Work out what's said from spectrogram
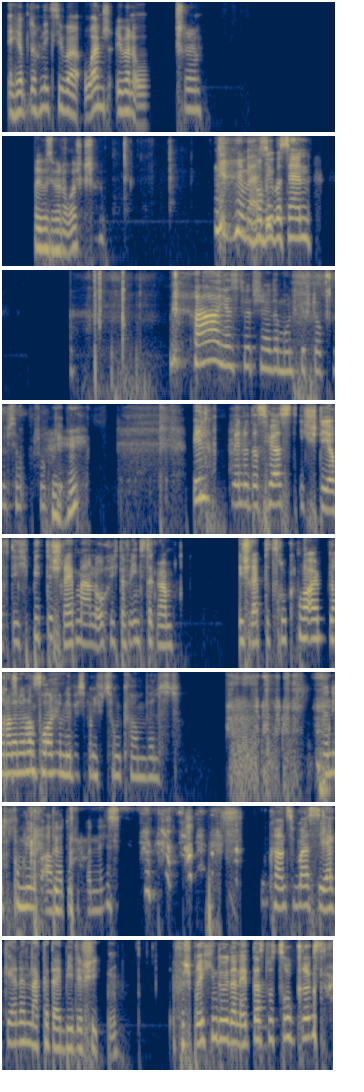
Ich hab doch nichts über, Ohren, über den Arsch geschrieben. Hab ich was über den Arsch geschrieben? Ich Weiß hab über sein. Ah, jetzt wird schnell der Mund gestopft mit so Schoki. Mhm. Bill, wenn du das hörst, ich stehe auf dich. Bitte schreib mir eine Nachricht auf Instagram. Ich schreibe dir zurück. Vor allem dann, kannst wenn du einen Porno-Liebesbrief zurückhaben willst. Der nicht von mir überarbeitet worden ist. Du kannst mir sehr gerne Nackedei bitte schicken. Versprechen du dir nicht, dass du es zurückkriegst?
